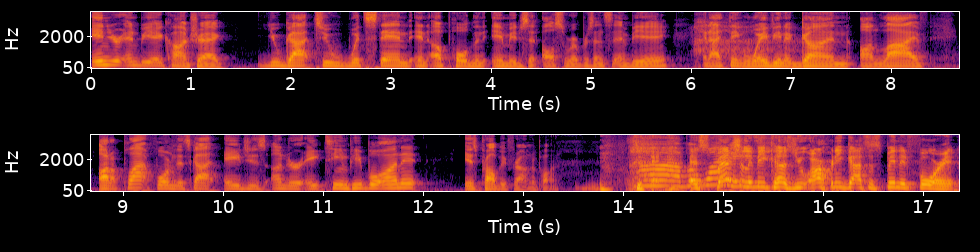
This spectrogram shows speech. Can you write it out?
in your NBA contract you got to withstand and uphold an image that also represents the NBA. And I think waving a gun on live on a platform that's got ages under 18 people on it is probably frowned upon. Ah, but Especially they- because you already got suspended for it.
